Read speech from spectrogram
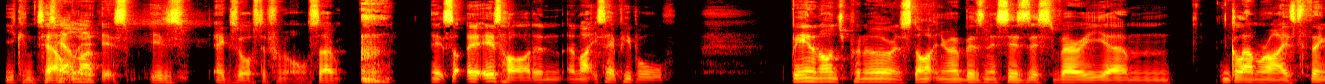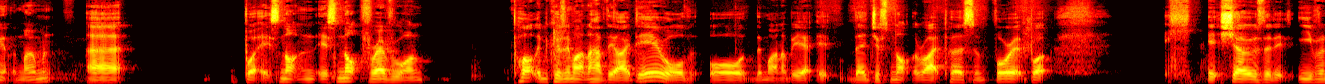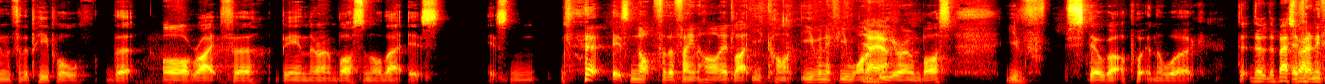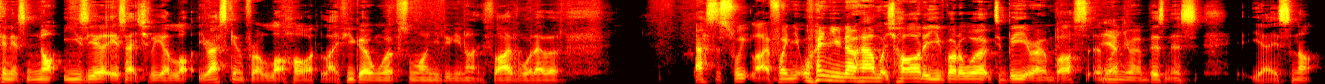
you can hit tell it, it's he's exhausted from it all. So it's it is hard, and and like you say, people being an entrepreneur and starting your own business is this very um, glamorized thing at the moment. Uh, but it's not it's not for everyone. Partly because they might not have the idea, or or they might not be. It, they're just not the right person for it. But it shows that it's even for the people that are right for being their own boss and all that. It's it's it's not for the faint-hearted. Like you can't even if you want to Yeah, be yeah. your own boss, you've still got to put in the work. The, the, the best If anything, it's not easier. It's actually a lot. You're asking for a lot harder. Like if you go and work for someone, you do your nine to five or whatever. That's the sweet life. When you when you know how much harder you've got to work to be your own boss and Yeah. run your own business, yeah, it's not.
